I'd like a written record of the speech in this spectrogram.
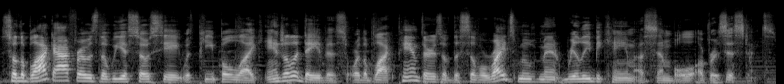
So the black afros that we associate with people like Angela Davis or the Black Panthers of the civil rights movement really became a symbol of resistance.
